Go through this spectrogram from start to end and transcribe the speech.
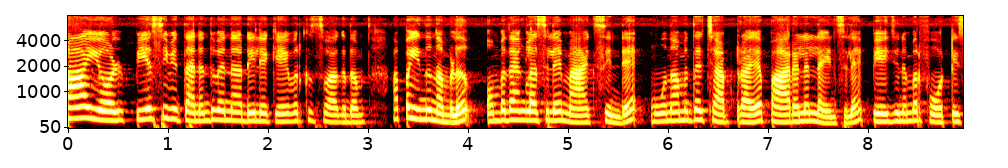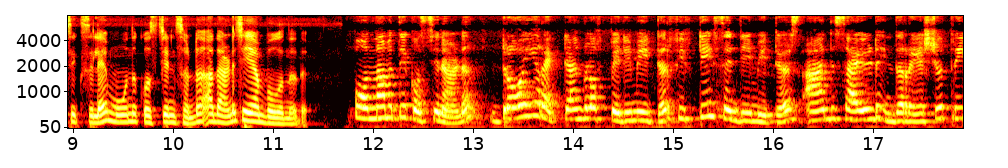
Hi all P S C with Anant ഏവർക്കും സ്വാഗതം. അപ്പോൾ ഇന്ന് നമ്മൾ ഒമ്പതാം ക്ലാസ്സിലെ മാത്സിന്റെ മൂന്നാമത്തെ ചാപ്റ്ററായ പാരലൽ ലൈൻസിലെ പേജ് നമ്പർ ഫോർട്ടി സിക്സിലെ മൂന്ന് ക്വസ്റ്റ്യൻസ് ഉണ്ട്. അതാണ് ചെയ്യാൻ പോകുന്നത്. അപ്പോൾ ഒന്നാമത്തെ ക്വസ്റ്റ്യൻ ആണ് draw a rectangle of perimeter fifteen centimetres and side in the ratio three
